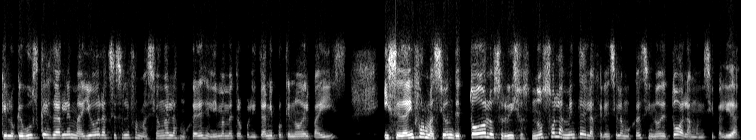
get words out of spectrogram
que lo que busca es darle mayor acceso a la información a las mujeres de Lima Metropolitana y, por qué no, del país. Y se da información de todos los servicios, no solamente de la gerencia de la mujer, sino de toda la municipalidad.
